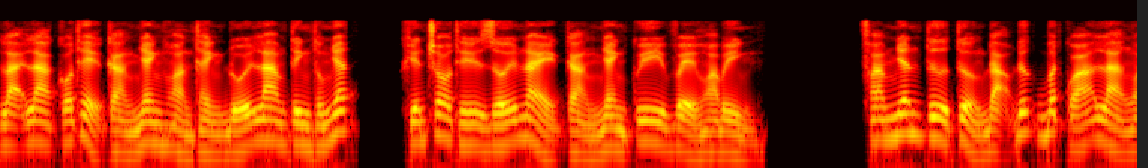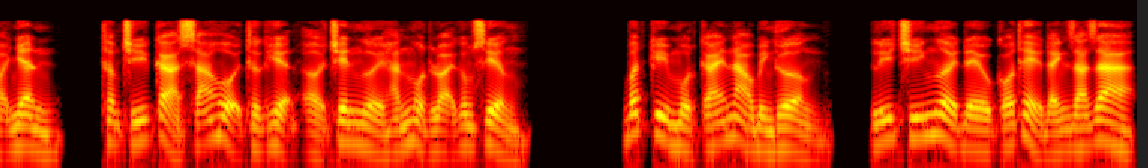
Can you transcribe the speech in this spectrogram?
lại là có thể càng nhanh hoàn thành đối lam tinh thống nhất, khiến cho thế giới này càng nhanh quy về hòa bình. Phàm nhân tư tưởng đạo đức bất quá là ngoại nhân, thậm chí cả xã hội thực hiện ở trên người hắn một loại công xiềng. Bất kỳ một cái nào bình thường, lý trí người đều có thể đánh giá ra,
